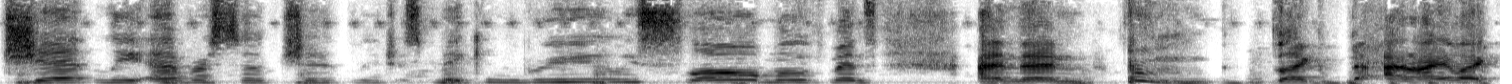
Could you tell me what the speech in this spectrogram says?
Gently, ever so gently, just making really slow movements. And then boom, like, and I like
